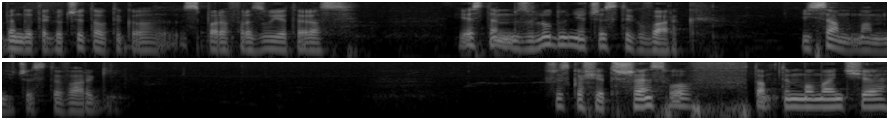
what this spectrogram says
będę tego czytał, tylko sparafrazuję teraz. Jestem z ludu nieczystych warg i sam mam nieczyste wargi. Wszystko się trzęsło w tamtym momencie.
